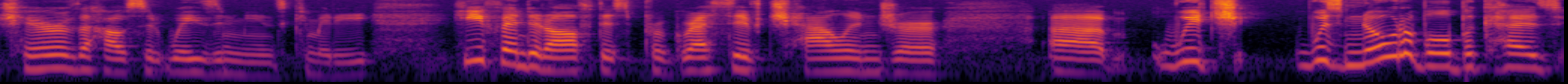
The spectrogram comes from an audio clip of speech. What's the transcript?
chair of the House Ways and Means Committee. He fended off this progressive challenger, um, which was notable because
